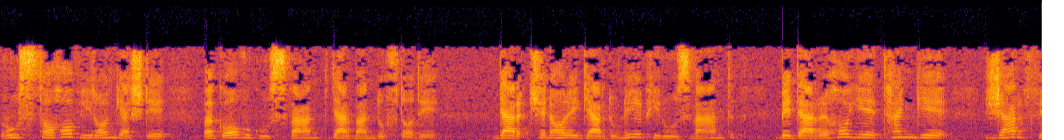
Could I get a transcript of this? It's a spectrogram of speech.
روستاها ویران گشته و گاو و گوسفند در بند افتاده، در کنار گردونه پیروزمند به دره های تنگ ژرف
